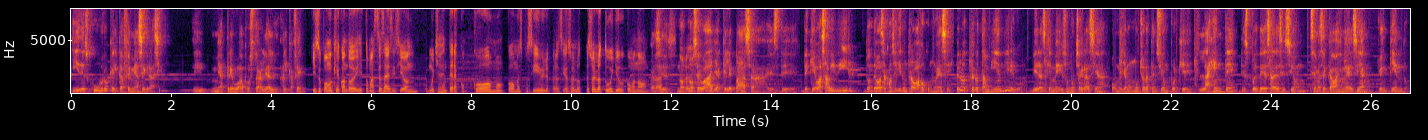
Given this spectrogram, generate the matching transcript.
y descubro que el café me hace gracia y me atrevo a apostarle al, al café. Y supongo que cuando tomaste esa decisión, mucha gente era como, ¿cómo? ¿Cómo es posible? Pero si eso es lo, eso es lo tuyo, ¿cómo no? ¿Verdad? Así es. No, Pero- no se vaya, ¿qué le pasa? Este, ¿De qué vas a vivir? ¿Dónde vas a conseguir un trabajo como ese? Pero, pero también, Diego, vieras que me hizo mucha gracia o me llamó mucho la atención porque la gente, después de esa decisión, se me acercaban y me decían, yo entiendo,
